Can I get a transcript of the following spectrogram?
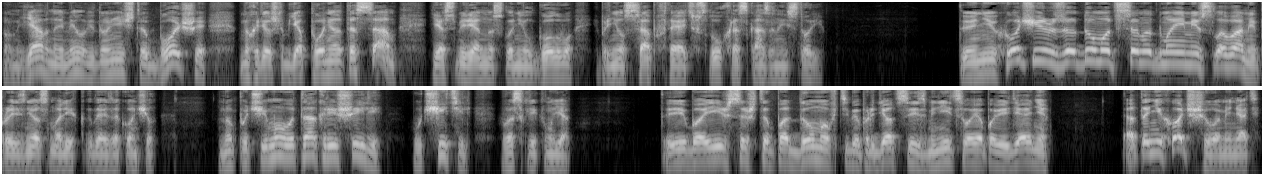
Он явно имел в виду нечто большее, но хотел, чтобы я понял это сам. Я смиренно склонил голову и принялся повторять вслух рассказанные истории. — Ты не хочешь задуматься над моими словами? — произнес Малих, когда я закончил. — Но почему вы так решили, учитель? — воскликнул я. Ты боишься, что, подумав, тебе придется изменить свое поведение, а ты не хочешь его менять.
